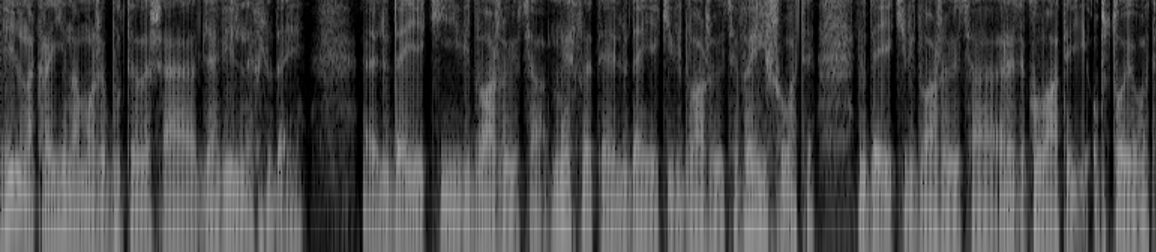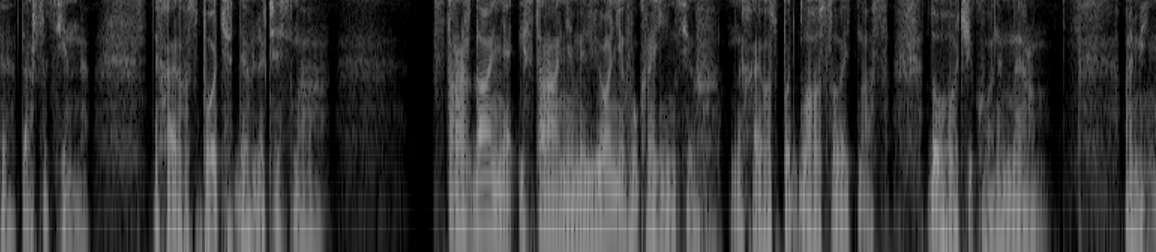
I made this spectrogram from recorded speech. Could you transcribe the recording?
Вільна країна може бути лише для вільних людей. Е, Людей, які відважуються мислити, людей, які відважуються вирішувати, людей, які відважуються ризикувати і обстоювати те, що цінне. Нехай Господь, дивлячись на страждання і старання мільйонів українців, нехай Господь благословить нас довгоочікуваним миром. Амінь.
